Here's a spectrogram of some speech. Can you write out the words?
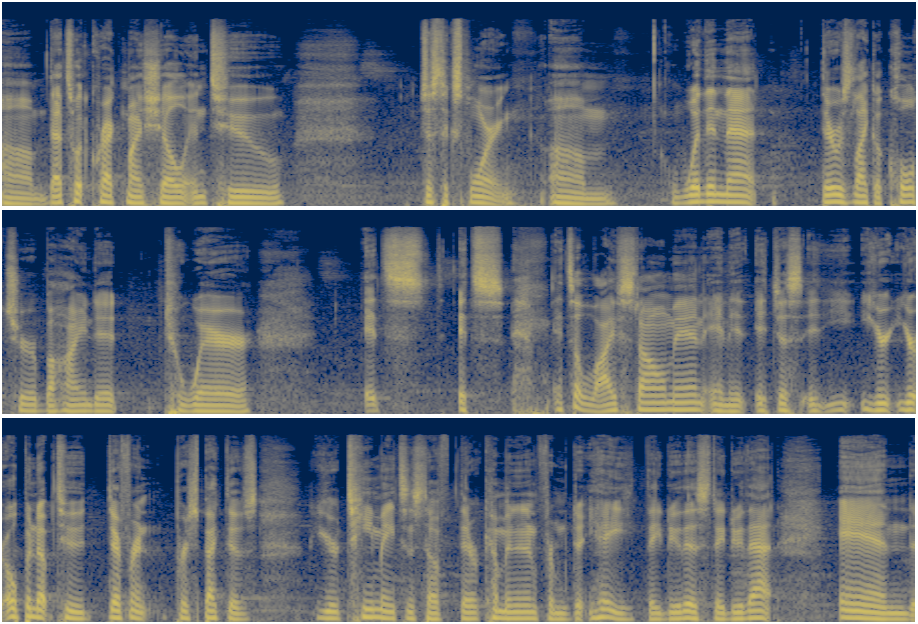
um, that's what cracked my shell into just exploring. Um, within that, there was like a culture behind it to where it's it's it's a lifestyle, man, and it, it just it, you're you're opened up to different perspectives. Your teammates and stuff, they're coming in from hey, they do this, they do that, and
